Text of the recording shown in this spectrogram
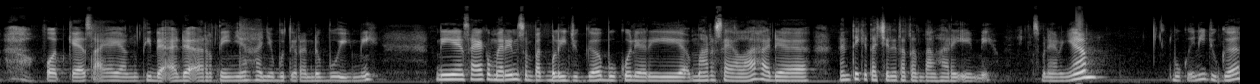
podcast saya yang tidak ada artinya hanya butiran debu ini. Nih saya kemarin sempat beli juga buku dari Marcella ada nanti kita cerita tentang hari ini. Sebenarnya buku ini juga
